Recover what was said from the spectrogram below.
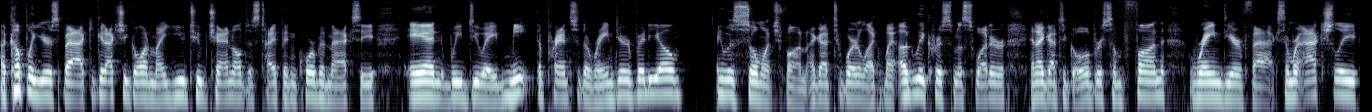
A couple years back, you could actually actually go on my YouTube channel, just type in Corbin Maxey, and we do a Meet the Prancer the Reindeer video. It was so much fun. I got to wear like my ugly Christmas sweater and I got to go over some fun reindeer facts. And we're actually,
